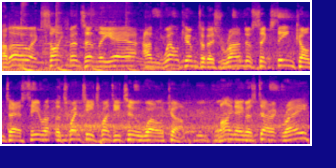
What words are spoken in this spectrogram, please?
Hello, excitement in the air and welcome to this round of 16 contest here at the 2022 World Cup. My name is Derek Rae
